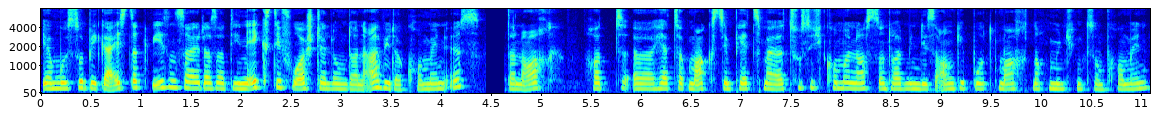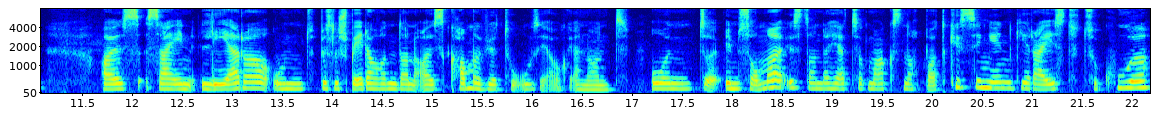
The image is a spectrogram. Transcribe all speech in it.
Er muss so begeistert gewesen sein, dass er die nächste Vorstellung dann auch wieder kommen ist. Danach hat äh, Herzog Max den Petzmeier zu sich kommen lassen und hat ihm das Angebot gemacht, nach München zu kommen, als sein Lehrer und ein bisschen später hat ihn dann als Kammervirtuose auch ernannt. Und äh, im Sommer ist dann der Herzog Max nach Bad Kissingen gereist zur Kur.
